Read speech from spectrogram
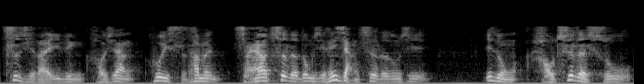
吃起来一定好像会使他们想要吃的东西、很想吃的东西。一种好吃的食物，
